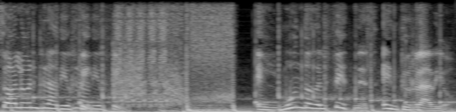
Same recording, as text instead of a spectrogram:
solo en Radio, Fit. El mundo del fitness en tu radio.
